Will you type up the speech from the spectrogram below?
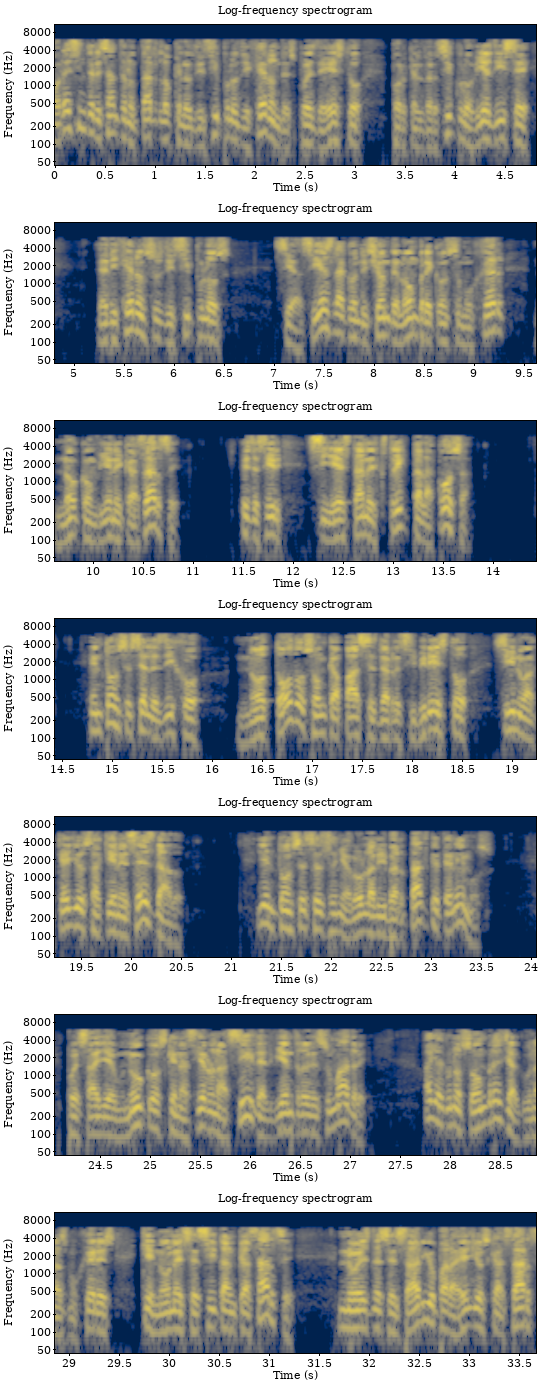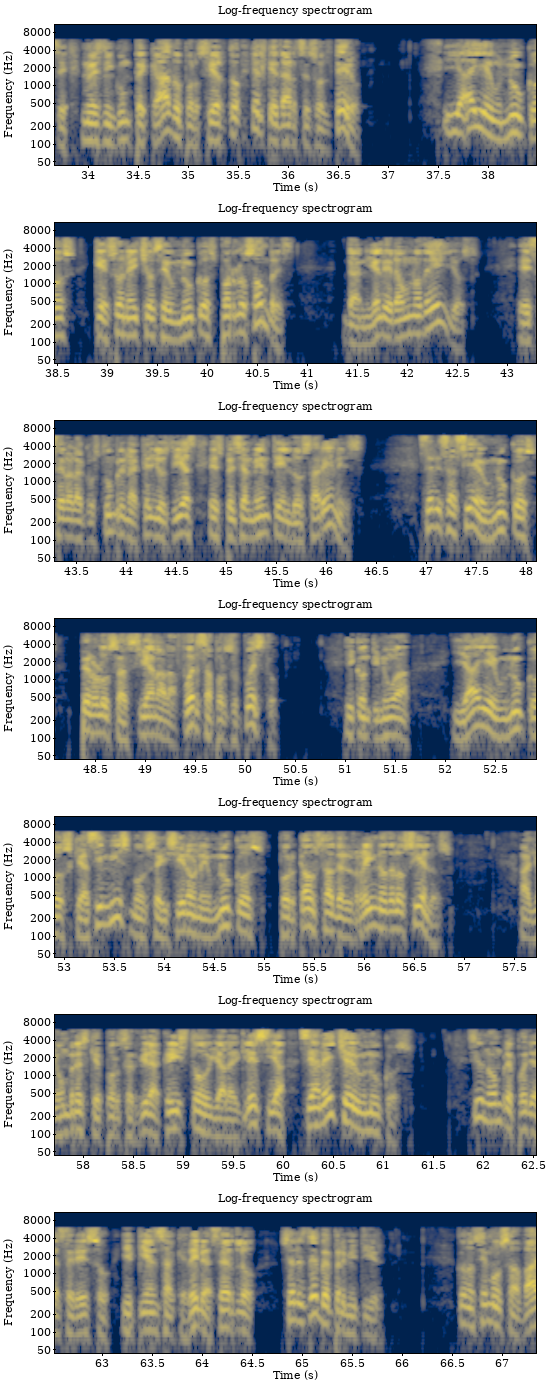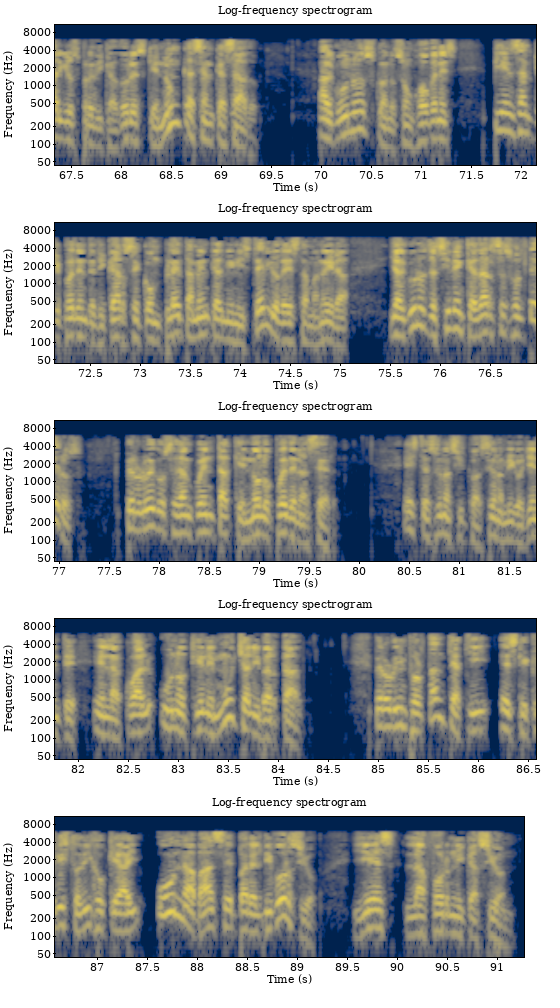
Ahora es interesante notar lo que los discípulos dijeron después de esto, porque el versículo diez dice, le dijeron sus discípulos, si así es la condición del hombre con su mujer, no conviene casarse. Es decir, si es tan estricta la cosa. Entonces él les dijo, no todos son capaces de recibir esto, sino aquellos a quienes es dado. Y entonces él señaló la libertad que tenemos, pues hay eunucos que nacieron así del vientre de su madre. Hay algunos hombres y algunas mujeres que no necesitan casarse. No es necesario para ellos casarse, no es ningún pecado, por cierto, el quedarse soltero. Y hay eunucos que son hechos eunucos por los hombres. Daniel era uno de ellos. Esa era la costumbre en aquellos días, especialmente en los arenes. Se les hacía eunucos, pero los hacían a la fuerza, por supuesto. Y continúa, y hay eunucos que asimismo se hicieron eunucos por causa del reino de los cielos. Hay hombres que por servir a Cristo y a la Iglesia se han hecho eunucos. Si un hombre puede hacer eso y piensa que debe hacerlo, se les debe permitir. Conocemos a varios predicadores que nunca se han casado. Algunos, cuando son jóvenes, piensan que pueden dedicarse completamente al ministerio de esta manera, y algunos deciden quedarse solteros, pero luego se dan cuenta que no lo pueden hacer. Esta es una situación, amigo oyente, en la cual uno tiene mucha libertad. Pero lo importante aquí es que Cristo dijo que hay una base para el divorcio, y es la fornicación.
